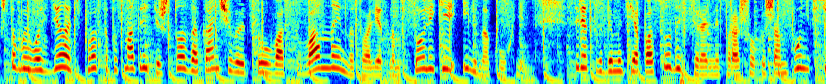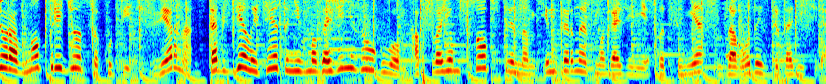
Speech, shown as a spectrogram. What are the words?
Чтобы его сделать, просто посмотрите, что заканчивается у вас в ванной, на туалетном столике или на кухне. Средства для мытья посуды, стиральный порошок и шампунь все равно придется купить, верно? Так сделайте это не в магазине за углом, а в своем собственном интернет-магазине по цене завода-изготовителя.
